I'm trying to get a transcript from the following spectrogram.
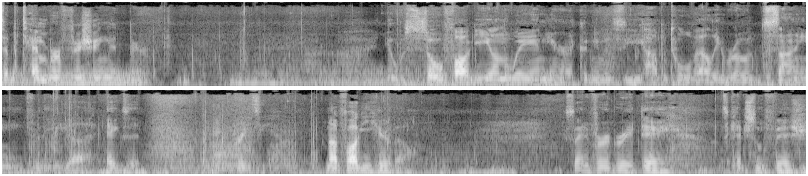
September fishing at Bear. It was so foggy on the way in here, I couldn't even see Japatul Valley Road sign for the uh, exit. Crazy. Not foggy here though. Excited for a great day. Let's catch some fish.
